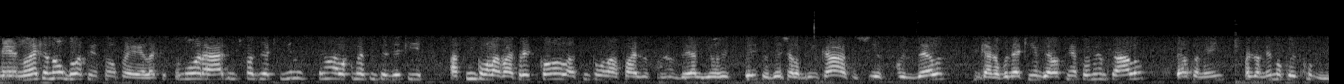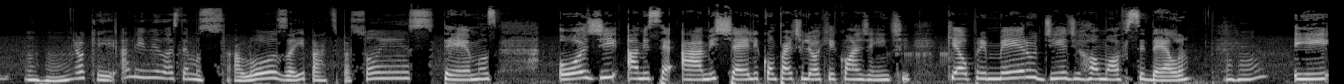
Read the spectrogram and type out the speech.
é, não é que eu não dou atenção para ela, é que no horário de fazer aquilo, então ela começa a entender que assim como ela vai para a escola, assim como ela faz as coisas dela, e eu respeito, eu deixo ela brincar, assistir as coisas dela, brincar com a bonequinha dela sem atormentá-la, ela também faz a mesma coisa comigo. Uhum, ok. Aline, nós temos alôs aí, participações. Temos. Hoje a, Mice- a Michelle compartilhou aqui com a gente que é o primeiro dia de home office dela. Uhum, E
